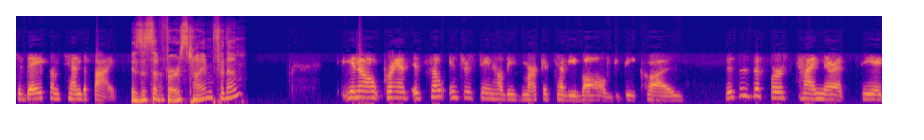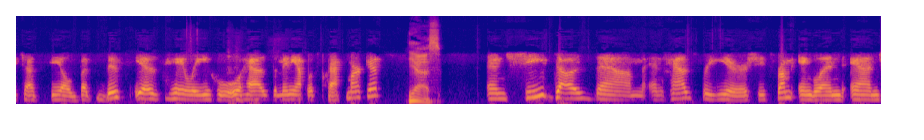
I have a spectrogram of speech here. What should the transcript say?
today from ten to five. Is this the first time for them? You know, Grant, it's so interesting how these markets have evolved because this is the first time they're at CHS Field, but this is Haley who has the Minneapolis Craft Market. Yes. and she does them and has for years. She's from England and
